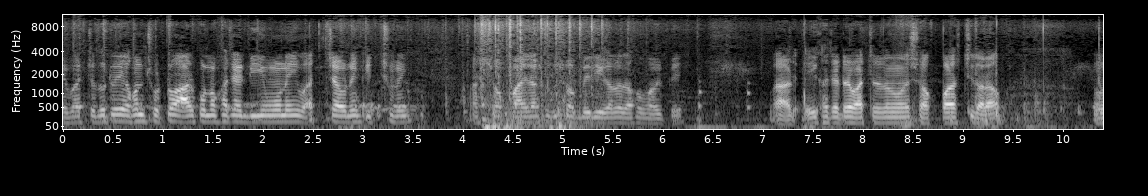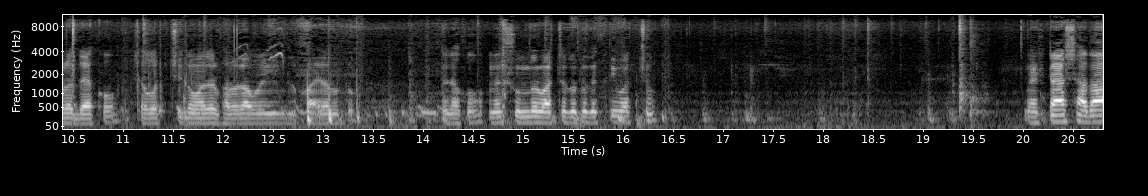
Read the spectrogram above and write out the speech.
এই বাচ্চা দুটো এখন ছোট, আর কোনো খাঁচায় ডিমও নেই, বাচ্চাও নেই, কিচ্ছু নেই। আর সব পায়রা শুধু সব বেরিয়ে গেল, দেখো ভয় পেয়ে। আর এই খাঁচাটার বাচ্চাটা তোমাদের শখ করাচ্ছি, দাঁড়াও। তোমরা দেখো, আশা করছি তোমাদের ভালো লাগবে এই পায়রা দুটো। দেখো অনেক সুন্দর বাচ্চা দুটো দেখতেই পাচ্ছ। একটা সাদা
